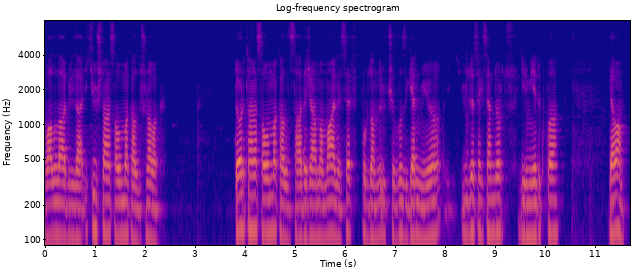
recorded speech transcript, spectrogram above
Vallahi billahi. 2-3 tane savunma kaldı. Şuna bak. 4 tane savunma kaldı sadece ama maalesef buradan da 3 yıldız gelmiyor. %84, 27 kupa. Devam.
